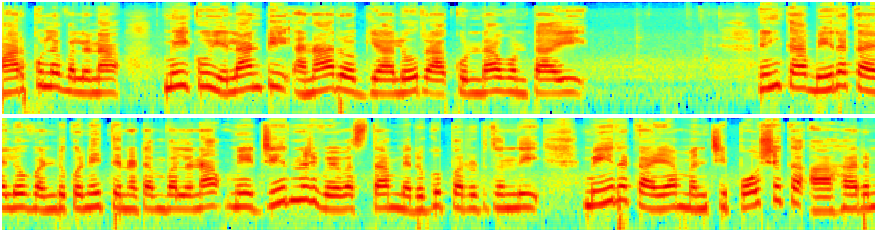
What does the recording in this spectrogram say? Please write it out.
మార్పుల వలన మీకు ఎలాంటి అనారోగ్యాలు రాకుండా ఉంటాయి. ఇంకా బీరకాయలు వండుకొని తినటం వలన మీ జీర్ణ వ్యవస్థ మెరుగుపరుతుంది. బీరకాయ మంచి పోషక ఆహారం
